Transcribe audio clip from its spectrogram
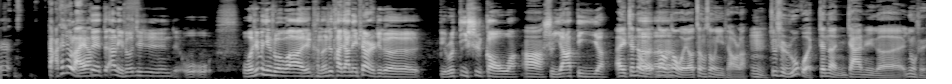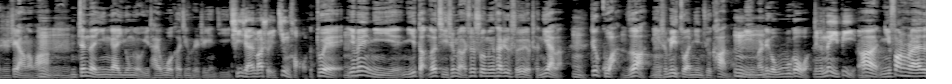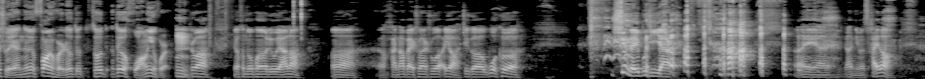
打开就来呀、对对，按理说就是我我我是没听说过啊，也可能是他家那片儿这个，比如地势高啊，啊！水压低呀、哎，真的，我嗯嗯嗯。那那我要赠送一条了，嗯。就是如果真的你家这个用水是这样的话，嗯你真的应该拥有一台沃克净水直饮机。提前把水净好了。对，嗯。因为你你等个几十秒，就说明它这个水有沉淀了。嗯，这管子啊，你是没钻进去看的，里面这个污垢啊，那个内壁啊，啊，你放出来的水能放一会儿都都都都要黄一会儿，嗯。是吧？有很多朋友留言了啊，呃，海纳百川说，哎呀，这个沃克迅雷不及掩耳，哈哈，哎呀，让你们猜到，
